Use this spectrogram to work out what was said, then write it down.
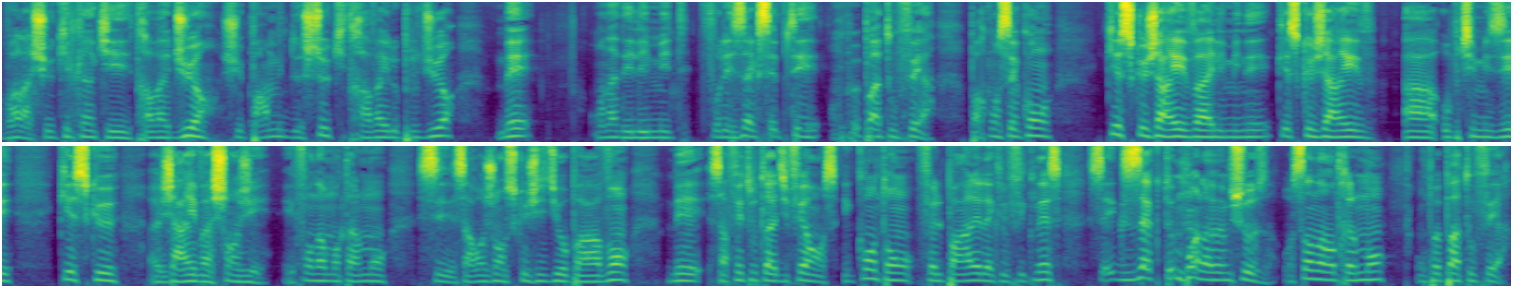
voilà, je suis quelqu'un qui travaille dur. Je suis parmi de ceux qui travaillent le plus dur, mais on a des limites. Il faut les accepter. On ne peut pas tout faire. Par conséquent, qu'est-ce que j'arrive à éliminer? Qu'est-ce que j'arrive à optimiser? Qu'est-ce que euh, j'arrive à changer? Et fondamentalement, ça rejoint ce que j'ai dit auparavant, mais ça fait toute la différence. Et quand on fait le parallèle avec le fitness, c'est exactement la même chose. Au sein d'un entraînement, on ne peut pas tout faire.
